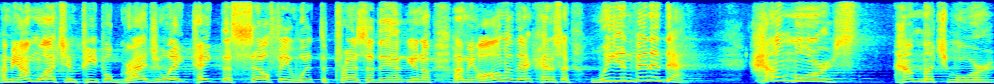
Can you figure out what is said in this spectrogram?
I mean, I'm watching people graduate, take the selfie with the president, you know, I mean, all of that kind of stuff. We invented that. How more, how much more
